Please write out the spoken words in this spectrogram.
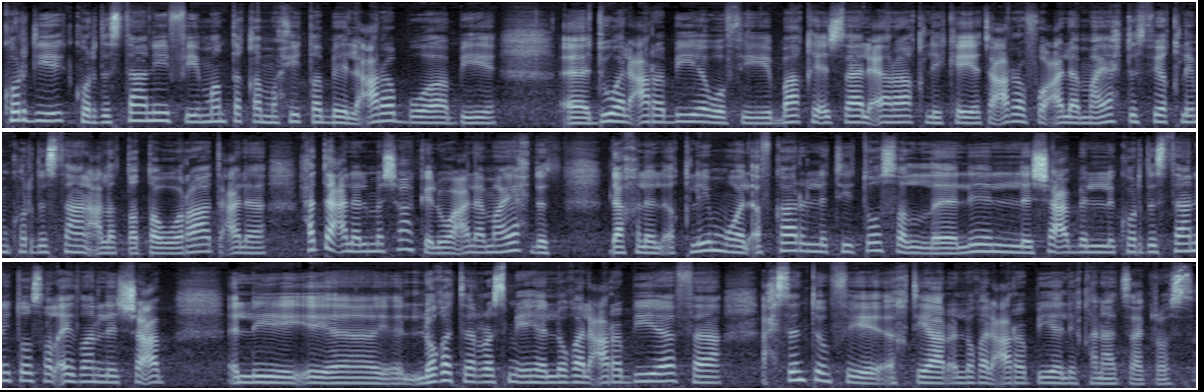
كردي كردستاني في منطقة محيطة بالعرب وبدول عربية وفي باقي أجزاء العراق لكي يتعرفوا على ما يحدث في إقليم كردستان على التطورات على حتى على المشاكل وعلى ما يحدث داخل الإقليم. والأفكار التي توصل للشعب الكردستاني توصل أيضا للشعب اللي آه، لغته الرسمية هي اللغة العربية فأحسنتم في اختيار اللغة العربية لقناة زاغروس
